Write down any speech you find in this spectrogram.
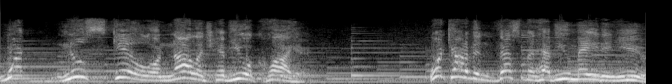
what new skill or knowledge have you acquired? What kind of investment have you made in you?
